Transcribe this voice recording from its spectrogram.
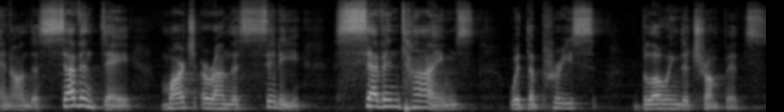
and on the seventh day, march around the city seven times with the priests blowing the trumpets.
